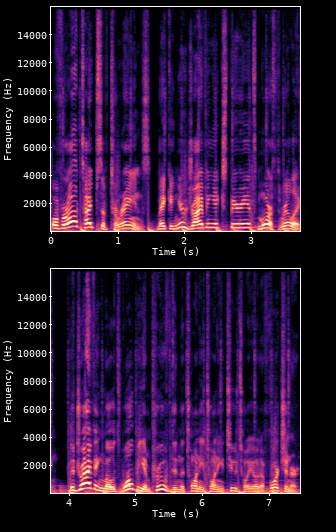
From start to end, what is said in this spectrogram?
over all types of terrains, making your driving experience more thrilling. The driving modes will be improved in the 2022 Toyota Fortuner.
